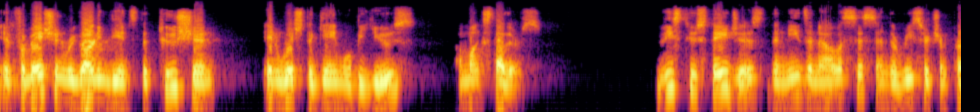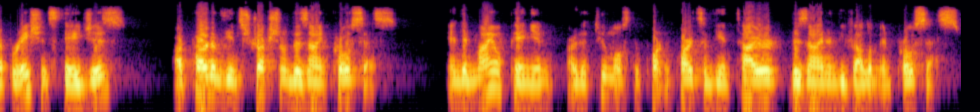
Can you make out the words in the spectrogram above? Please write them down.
information regarding the institution in which the game will be used amongst others. These two stages, the needs analysis and the research and preparation stages, are part of the instructional design process, and in my opinion, are the two most important parts of the entire design and development process.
